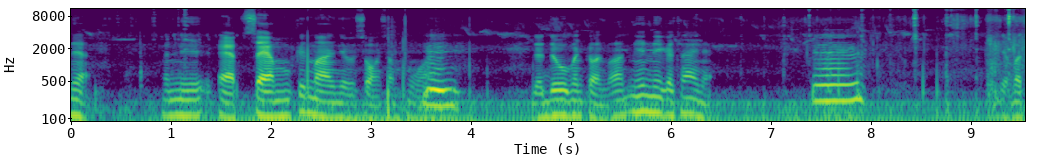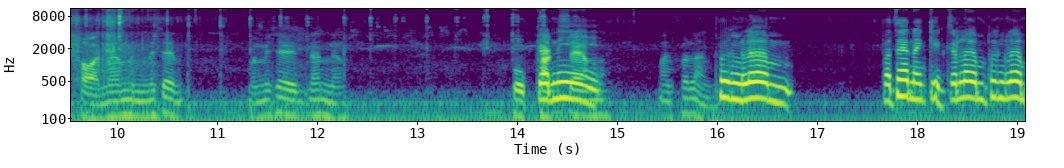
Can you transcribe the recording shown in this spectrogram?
เนี่ย มันมีแอบแซมขึ้นมาอยู่สองสามหัวอืมเดี๋ยวดูมันก่อนว่านี่นี่ก็ใช่เนี่ยอืมอย่ามาถอนนะมันไม่ใช่ มันไม่ใช่นั่นนะปลูกก็ผักนี่แซมมันฝรั่ง เพิ่งเริ่ม ประเทศอังกฤษก็เริ่มเพิ่งเริ่ม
